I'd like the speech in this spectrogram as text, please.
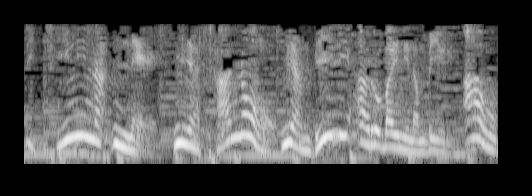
sitini na nne mia tano mia mbili arobaini na mbili. Au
